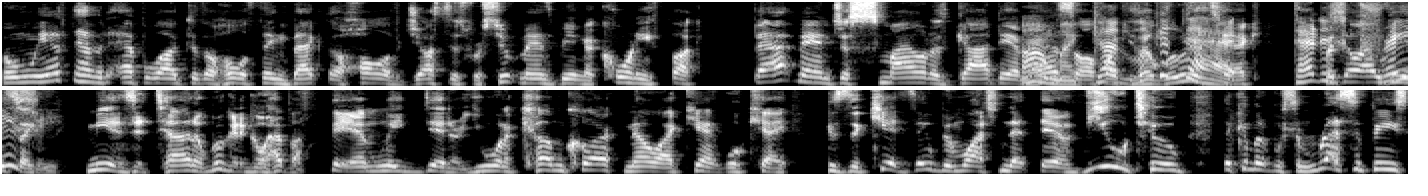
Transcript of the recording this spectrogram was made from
But when we have to have an epilogue to the whole thing, back to the Hall of Justice, where Superman's being a corny fuck, Batman just smiling his goddamn Oh ass off God, like he's look a at that. lunatic. That But is the idea like, crazy. Me and Zatanna, we're gonna go have a family dinner. You want to come, Clark? No, I can't. Okay, because the kids they've been watching that their YouTube. They're coming up with some recipes,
